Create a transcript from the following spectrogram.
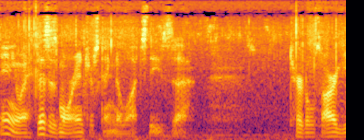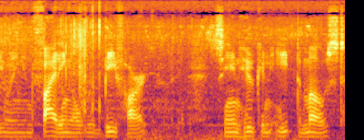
Anyway, this is more interesting to watch these uh, turtles arguing and fighting over beef heart, seeing who can eat the most,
